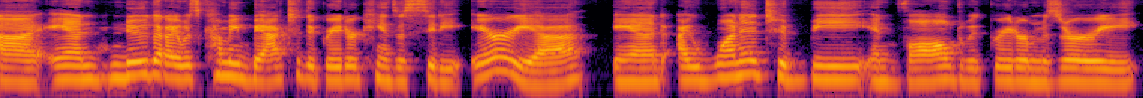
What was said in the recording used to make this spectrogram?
Uh, and knew that I was coming back to the greater Kansas City area. And I wanted to be involved with Greater Missouri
